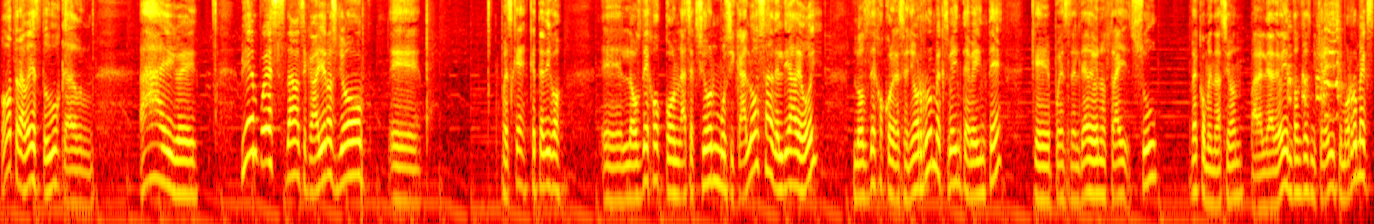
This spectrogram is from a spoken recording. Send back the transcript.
otra vez tú, cabrón. Ay, güey. Bien, pues, damas y caballeros, yo, eh, pues, ¿qué? ¿Qué te digo? Eh, los dejo con la sección musicalosa del día de hoy. Los dejo con el señor Rumex 2020, que pues el día de hoy nos trae su recomendación para el día de hoy. Entonces, mi queridísimo Rumex,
